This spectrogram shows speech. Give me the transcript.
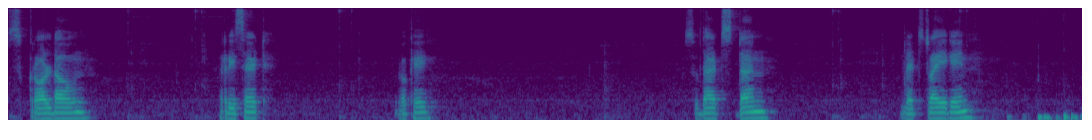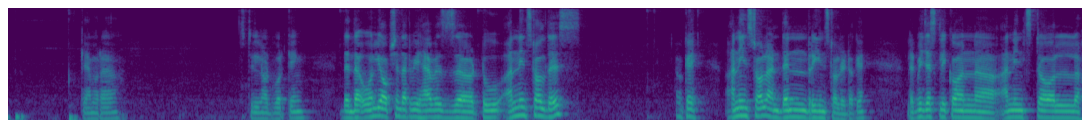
Scroll down. Reset. Okay so that's done. Let's try again. Camera still not working. Then the only option that we have is uh, to uninstall this. Okay uninstall and then reinstall it okay? Let me just click on uh, uninstall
